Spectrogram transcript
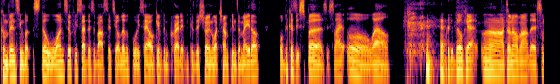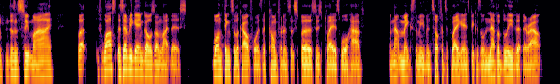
convincing, but still won. So if we said this about City or Liverpool, we say I'll give them credit because they're showing what champions are made of. But because it's Spurs, it's like, oh well, they'll get. Oh, I don't know about this. Something doesn't suit my eye. But whilst as every game goes on like this, one thing to look out for is the confidence that Spurs' players will have, and that makes them even tougher to play against because they'll never believe that they're out,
